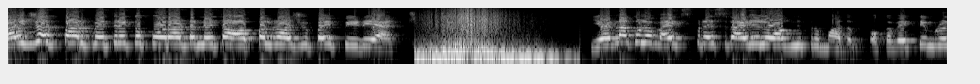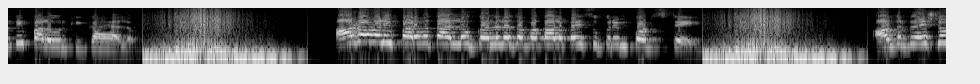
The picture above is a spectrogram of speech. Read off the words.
బైజాగ్ పార్క్ వ్యతిరేక పోరాట నేత అప్పల్ రాజుపై పీడీ యాక్ట్ ఎర్నాకుళం ఎక్స్ప్రెస్ రైలులో అగ్ని ప్రమాదం. ఒక వ్యక్తి మృతి పలువురికి గాయాలు. ఆడవలి పర్వతాల్లో గనుల తవ్వకాలపై సుప్రీంకోర్టు స్టే. ఆంధ్రప్రదేశ్లో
